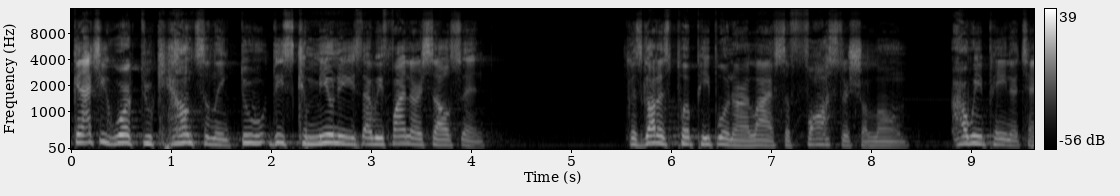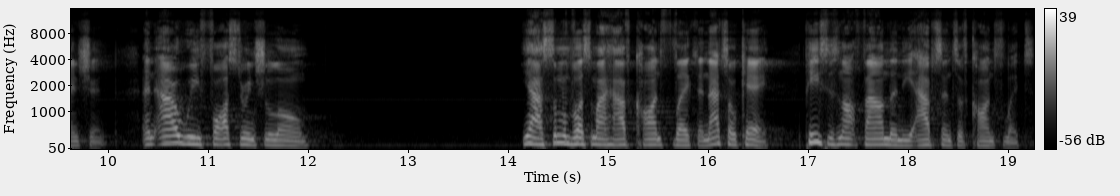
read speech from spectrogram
can actually work through counseling, through these communities that we find ourselves in. Because God has put people in our lives to foster shalom. Are we paying attention? And are we fostering shalom? Yeah, some of us might have conflict, and that's okay. Peace is not found in the absence of conflict,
